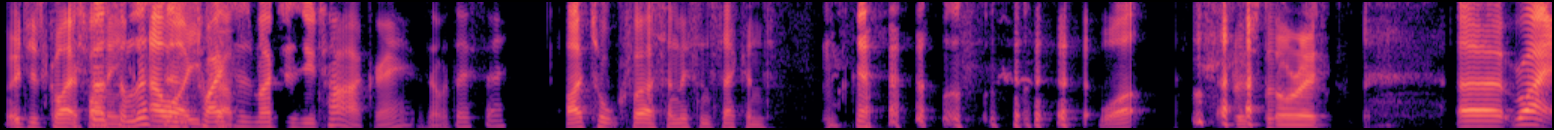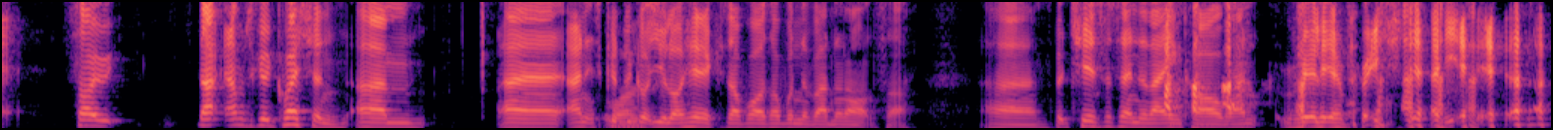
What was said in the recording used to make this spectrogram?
Which is quite you're funny. supposed to listen you, twice Trub? as much as you talk, right? Is that what they say? I talk first and listen second. what? True story. Uh, right. So that, that was a good question. Um, uh, and it's good we got Was. you lot here because otherwise I wouldn't have had an answer. Uh, but cheers for sending that in, Carl, man. Really appreciate it.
